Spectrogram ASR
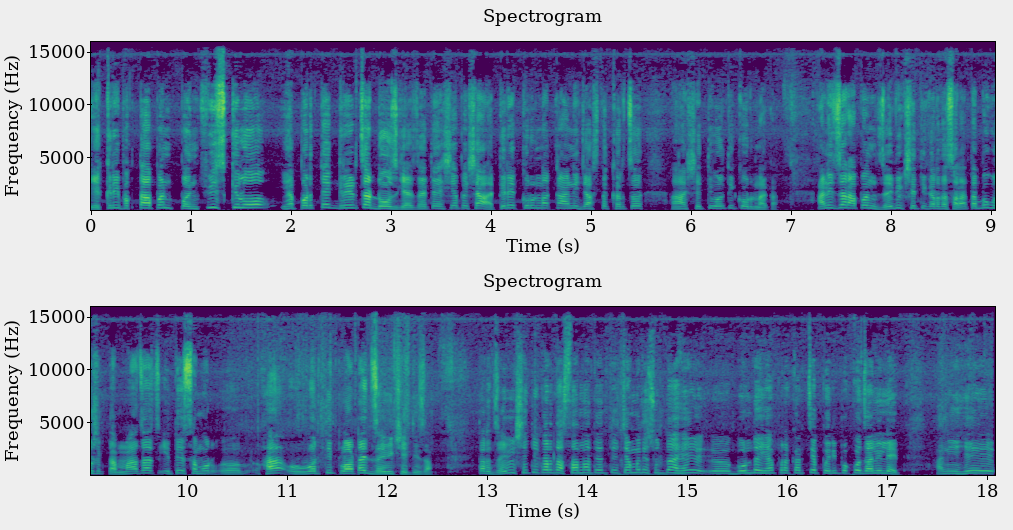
एकरी फक्त आपण पंचवीस किलो ह्या प्रत्येक ग्रेडचा डोस घ्यायचा आहे. त्याच्यापेक्षा अतिरेक करू नका आणि जास्त खर्च हा शेतीवरती करू नका. आणि जर आपण जैविक शेती करत असाल आता बघू शकता माझाच इथे समोर हा वरती प्लॉट आहे जैविक शेतीचा. तर जैविक शेती करत असताना ते त्याच्यामध्ये सुद्धा हे बोंड ह्या प्रकारचे परिपक्व झालेले आहेत. आणि हे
